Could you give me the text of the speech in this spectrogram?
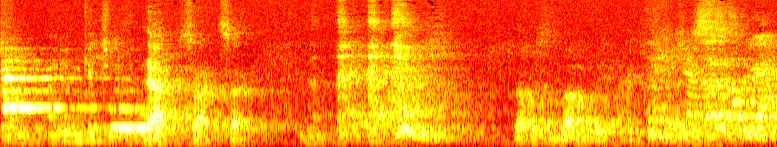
I didn't get you. Yeah, sorry, sorry. That was lovely.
